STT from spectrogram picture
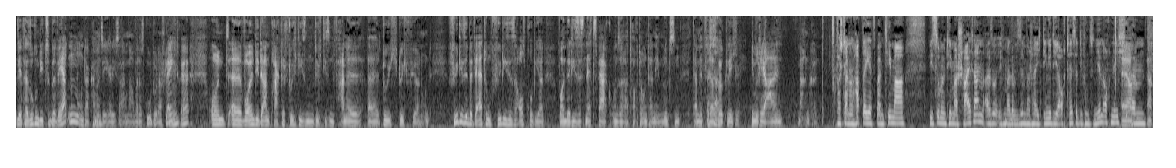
wir versuchen die zu bewerten und da kann man mhm. sicherlich sagen, machen wir das gut oder schlecht mhm. und äh, wollen die dann praktisch durch diesen durch diesen Funnel äh, durch durchführen und für diese Bewertung, für dieses Ausprobieren wollen wir dieses Netzwerk unserer Tochterunternehmen nutzen, damit wir Verstanden. das wirklich im Realen machen können. Verstanden. Und habt ihr jetzt beim Thema, wie ist so beim Thema Scheitern? Also ich meine, das sind wahrscheinlich Dinge, die ihr auch testet, die funktionieren auch nicht. Ja, ähm, ja.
